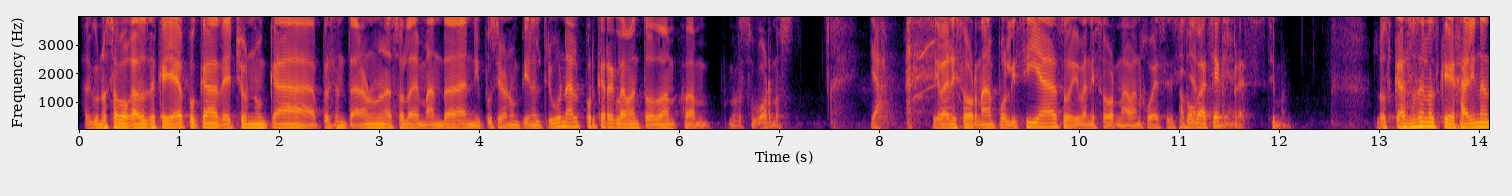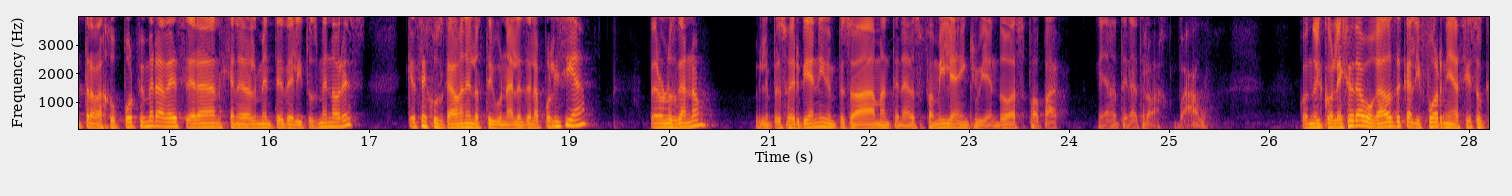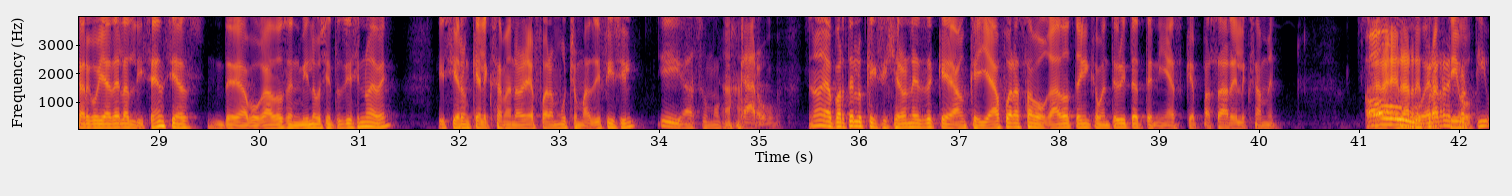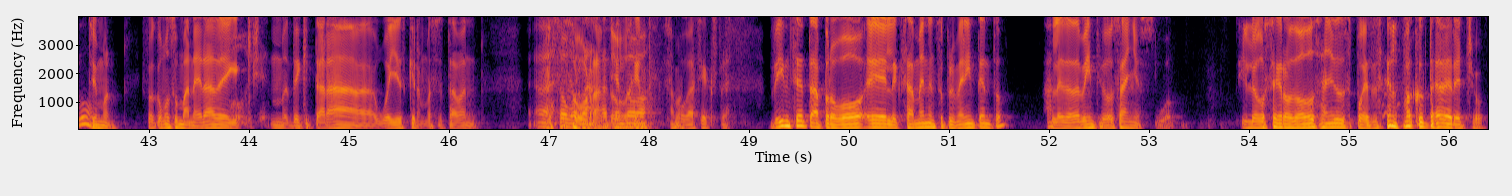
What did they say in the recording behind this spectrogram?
Algunos abogados de aquella época, de hecho, nunca presentaron una sola demanda ni pusieron un pie en el tribunal porque arreglaban todo a, a sobornos. Ya. Iban y sobornaban policías o iban y sobornaban jueces. y ya no Abogacía Express. Simón. Los casos en los que Hallinan trabajó por primera vez eran generalmente delitos menores que se juzgaban en los tribunales de la policía, pero los ganó. Le empezó a ir bien y empezó a mantener a su familia, incluyendo a su papá, que ya no tenía trabajo. Wow. Cuando el Colegio de Abogados de California se hizo cargo ya de las licencias de abogados en 1919, hicieron que el examen ahora ya fuera mucho más difícil. Y asumo que caro. No, y aparte lo que exigieron es de que aunque ya fueras abogado, técnicamente ahorita tenías que pasar el examen. O sea, Oh, era, era retroactivo. Simón. Fue como su manera de, Oh, de quitar a güeyes que nomás estaban Ah, este, sobornando gente. Abogacía express. Vincent aprobó el examen en su primer intento a la edad de 22 años Wow. Y luego se graduó dos años después en la Facultad de Derecho.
